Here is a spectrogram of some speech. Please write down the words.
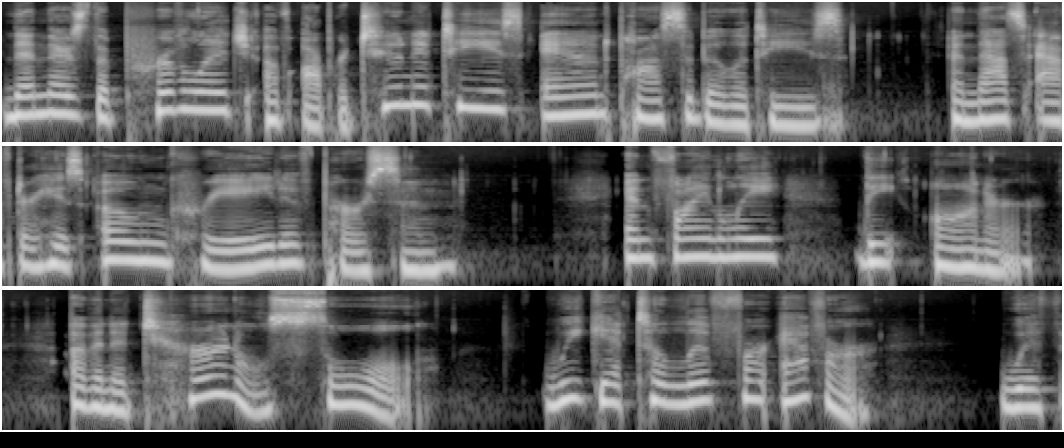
Then there's the privilege of opportunities and possibilities, and that's after his own creative person. And finally, the honor of an eternal soul we get to live forever with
